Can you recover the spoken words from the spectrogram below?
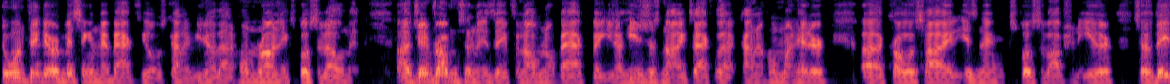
the one thing they were missing in their backfield was kind of, you know, that home run explosive element. Uh, James Robinson is a phenomenal back, but, you know, he's just not exactly that kind of home run hitter. Uh, Carlos Hyde isn't an explosive option either. So they,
